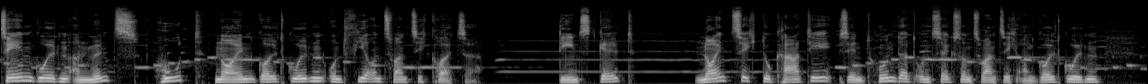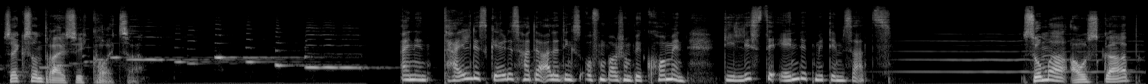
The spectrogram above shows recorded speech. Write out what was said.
10 Gulden an Münz, Hut 9 Goldgulden und 24 Kreuzer. Dienstgeld 90 Ducati sind 126 an Goldgulden, 36 Kreuzer. Einen Teil des Geldes hat er allerdings offenbar schon bekommen. Die Liste endet mit dem Satz Summa Ausgab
